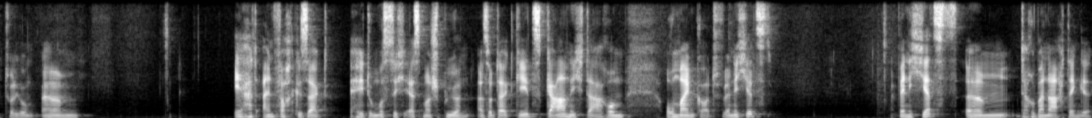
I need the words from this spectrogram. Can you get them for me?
Entschuldigung, ähm, er hat einfach gesagt, hey, du musst dich erstmal spüren. Also da geht es gar nicht darum, oh mein Gott, wenn ich jetzt, wenn ich jetzt ähm, darüber nachdenke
